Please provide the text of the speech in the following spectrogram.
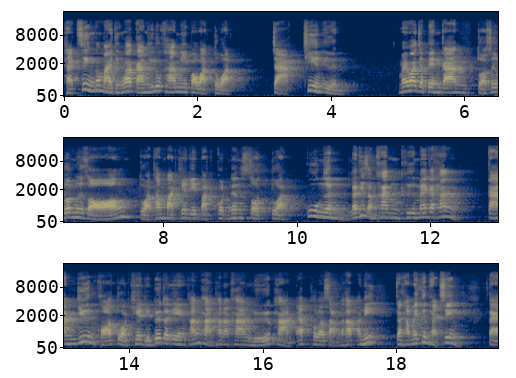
แท็กซิ่งก็หมายถึงว่าการที่ลูกค้ามีประวัติตรวจจากที่อื่นๆ ไม่ว่าจะเป็นการตรวจซื้อรถมือสองตรวจทำบัตรเครดิตบัตรกดเงินสด ตรวจกู้เงิน และที่สำคัญคือแม้กระทั่งการยื่นขอตรวจเครดิตด้วยตัวเองทั้งผ่านธนาคารหรือผ่านแอปโทรศัพท์นะครับ อันนี้ จะทำให้ขึ้นแท็กซิ่ง แต่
